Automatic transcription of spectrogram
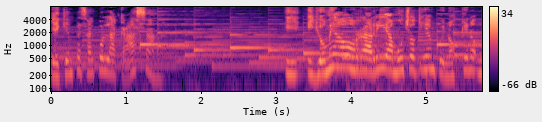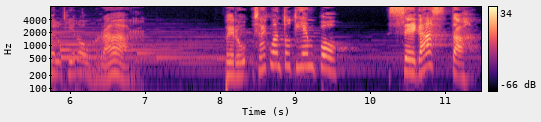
Y hay que empezar por la casa. Y, y, yo me ahorraría mucho tiempo, y no es que no, me lo quiero ahorrar. Pero, ¿sabes cuánto tiempo se gasta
